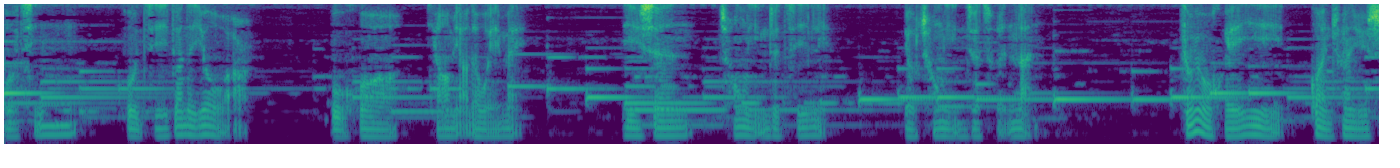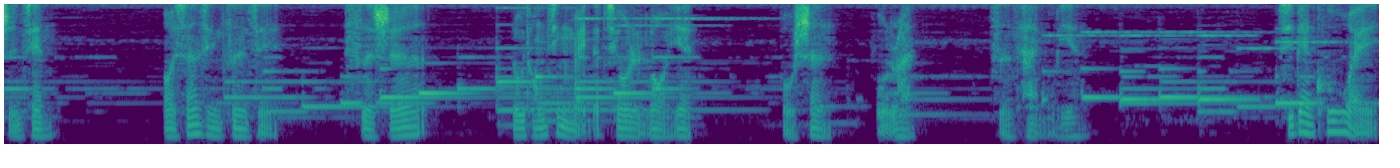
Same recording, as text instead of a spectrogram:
抚琴抚极端的诱饵，捕获缥缈的唯美，一生充盈着激烈，又充盈着纯然。总有回忆贯穿于时间，我相信自己。此时，如同静美的秋日落叶，不盛不乱，姿态无烟。即便枯萎，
